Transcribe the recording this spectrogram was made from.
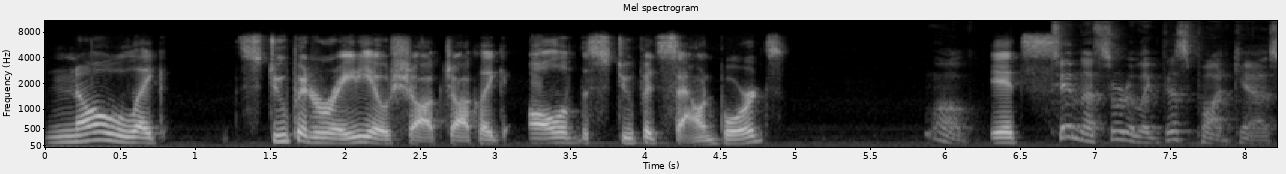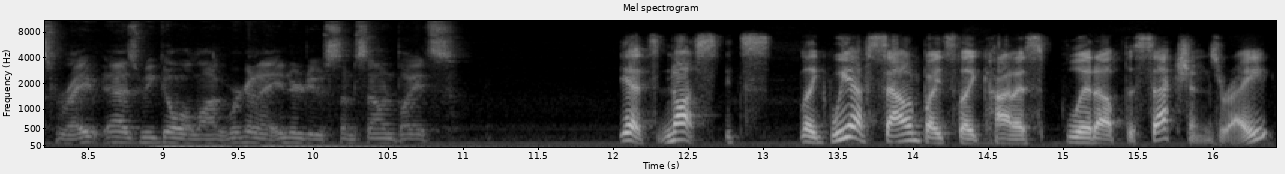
no, like stupid radio shock jock, like all of the stupid soundboards. Well, It's Tim, that's sort of like this podcast, right? As we go along, we're gonna introduce some sound bites. yeah, it's not. It's like we have sound bites like kind of split up the sections, right?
